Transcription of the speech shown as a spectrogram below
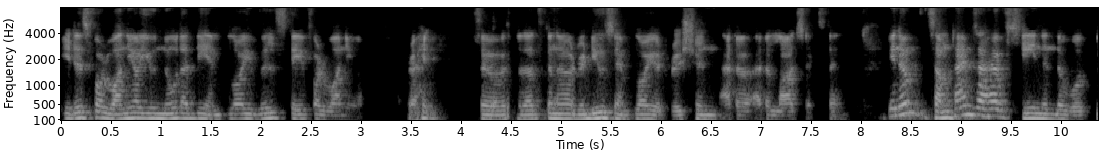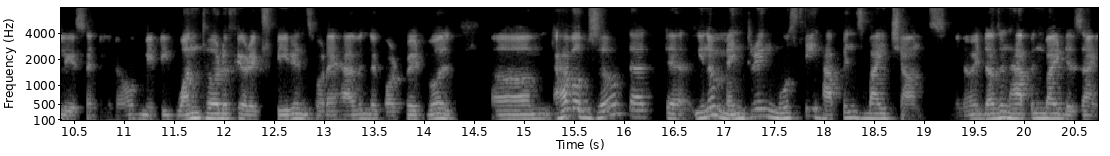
it is for one year, you know that the employee will stay for one year, right? So, so that's gonna reduce employee attrition at a at a large extent. You know, sometimes I have seen in the workplace, and you know, maybe one third of your experience, what I have in the corporate world, um, I have observed that uh, you know mentoring mostly happens by chance. You know, it doesn't happen by design.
